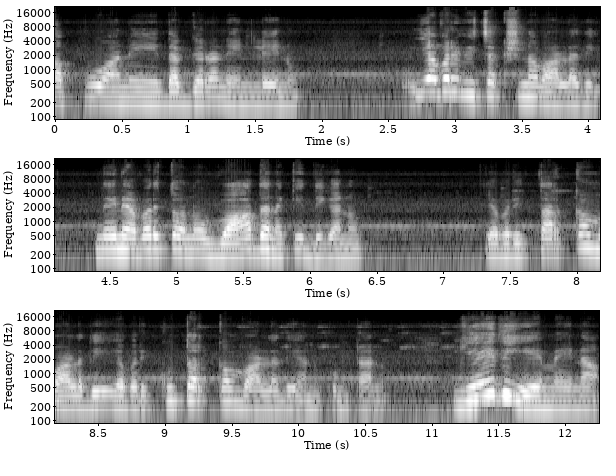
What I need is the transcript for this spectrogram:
తప్పు అనే దగ్గర నేను లేను. ఎవరి విచక్షణ వాళ్ళది? నేను ఎవరితోనూ వాదనకి దిగను. ఎవరి తర్కం వాళ్ళది ఎవరి కుతర్కం వాళ్ళది అనుకుంటాను. ఏది ఏమైనా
